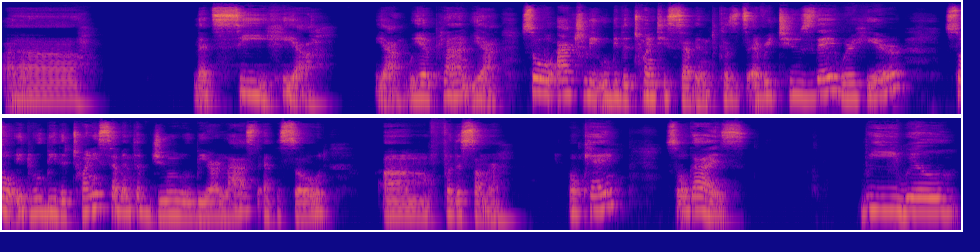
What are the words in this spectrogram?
Uh, let's see here. Yeah, we had planned. Yeah. So actually, it will be the 27th because it's every Tuesday we're here. So it will be the 27th of June will be our last episode um, for the summer. Okay. So, guys, we will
